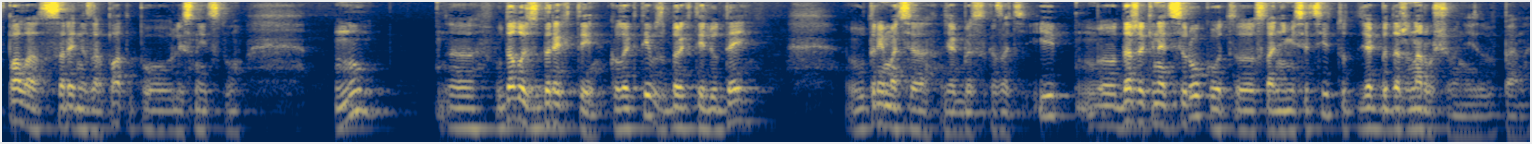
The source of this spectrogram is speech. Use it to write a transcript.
впала середня зарплата по лісництву. Ну, е, вдалося зберегти колектив, зберегти людей, утриматися, як би сказати. І навіть кінець року, от останні місяці, тут якби навіть нарощування певне.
